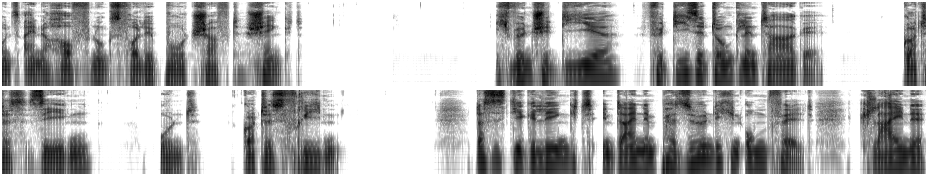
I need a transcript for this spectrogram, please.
uns eine hoffnungsvolle Botschaft schenkt. Ich wünsche dir für diese dunklen Tage Gottes Segen und Gottes Frieden dass es dir gelingt, in deinem persönlichen Umfeld kleine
